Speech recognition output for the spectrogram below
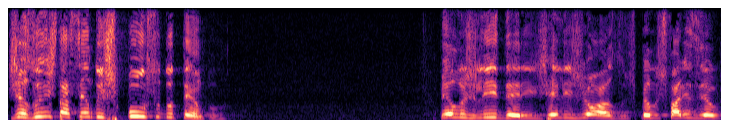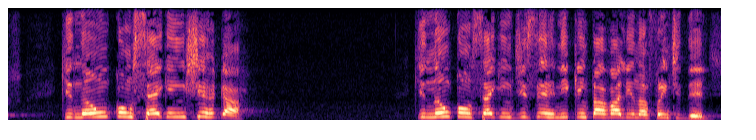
Jesus está sendo expulso do templo pelos líderes religiosos, pelos fariseus, que não conseguem enxergar que não conseguem discernir quem estava ali na frente deles,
